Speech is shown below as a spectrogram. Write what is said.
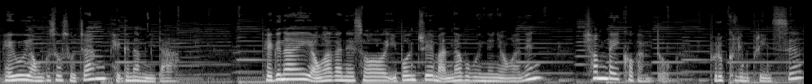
배우 연구소 소장 백은하입니다. 백은하의 영화관에서 이번 주에 만나보고 있는 영화는 션 베이커 감독, 브루클린 프린스,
